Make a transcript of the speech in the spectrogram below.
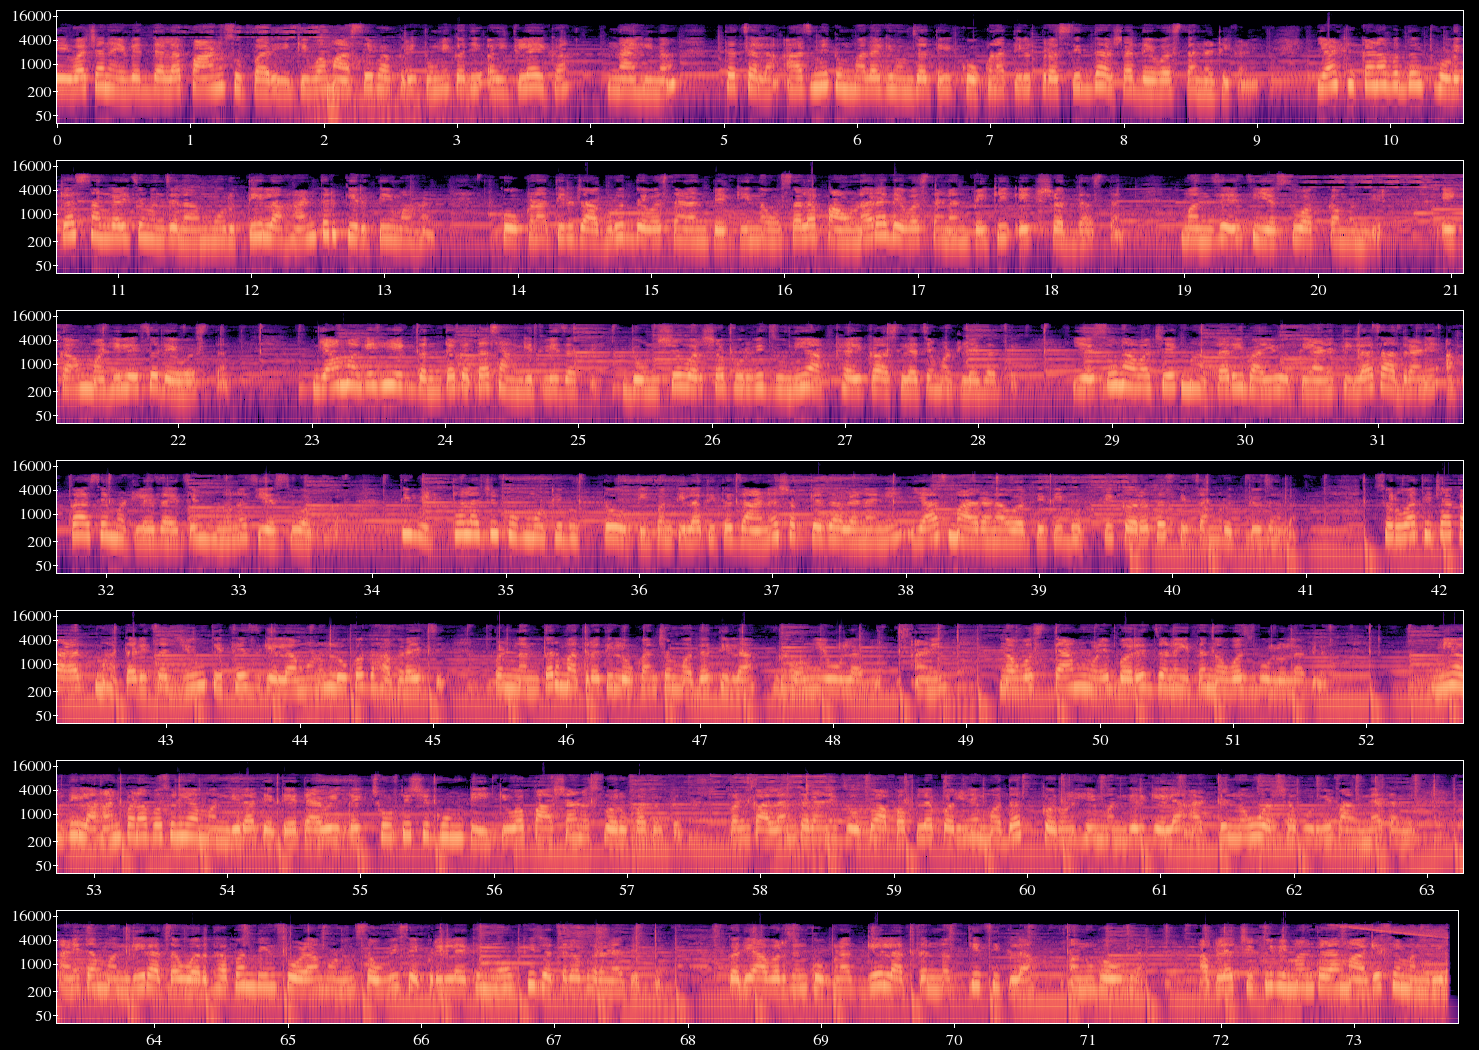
देवाच्या नैवेद्याला पान सुपारी किंवा मासे भाकरी तुम्ही कधी ऐकलंय का? नाही ना? तर चला आज मी तुम्हाला घेऊन जाते कोकणातील प्रसिद्ध अशा देवस्थान ठिकाणी. या ठिकाणाबद्दल थोडक्यात सांगायचे म्हणजे ना मूर्ती लहान तर कीर्ती महान. कोकणातील जागृत देवस्थानांपैकी नवसाला पावणाऱ्या देवस्थानांपैकी एक श्रद्धास्थान म्हणजेच येसू अक्का मंदिर एका महिलेचे देवस्थान. यामागेही एक दंतकथा सांगितली जाते. दोनशे वर्षापूर्वी जुनी आख्यायिका असल्याचे म्हटले जाते. येसू नावाची एक म्हातारी बाई होती आणि तिलाच आदराने अक्का असे म्हटले जायचे म्हणूनच येसू अक्का. ती विठ्ठलाची खूप मोठी भक्त होती पण तिला तिथे जाणं शक्य झालं नाही. याच मारणावरती ती भक्ती करतच तिचा मृत्यू झाला. सुरुवातीच्या काळात म्हातारीचा जीव तिथेच गेला म्हणून लोक घाबरायचे पण नंतर मात्र ती लोकांच्या मदतीला धावून येऊ लागली आणि नवस त्यामुळे बरेच जण इथं नवस बोलू लागले. मी अगदी लहानपणापासून या मंदिरात येते. त्यावेळी ते एक छोटीशी घुमटी किंवा पाषाण स्वरूपात होतं. पण कालांतराने जो तो आपापल्या परीने मदत करून हे मंदिर गेल्या आठ ते नऊ वर्षापूर्वी बांधण्यात आले. आणि त्या मंदिराचा वर्धापन दिन सोहळा म्हणून सव्वीस एप्रिलला येथे मोठी जत्रा भरण्यात येते. कधी आवर्जून कोकणात गेलात तर नक्कीच इथला अनुभव घ्या. आपल्या चिपी विमानतळामागेच हे मंदिर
